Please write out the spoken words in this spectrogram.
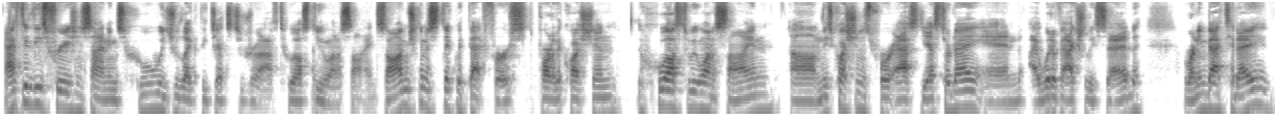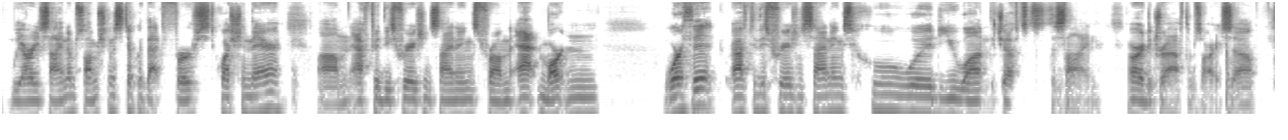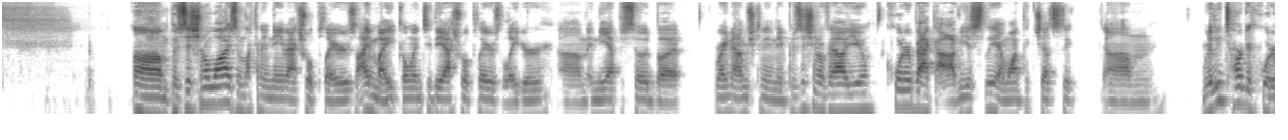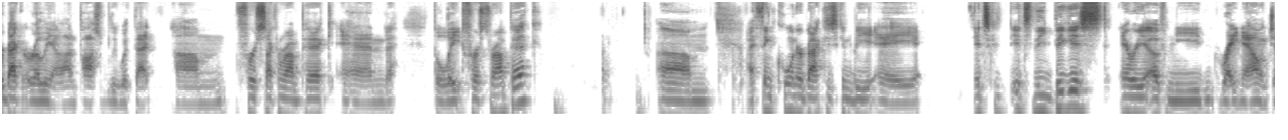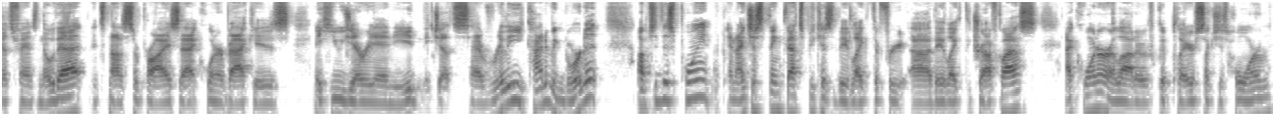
After these free agent signings, who would you like the Jets to draft? Who else do you want to sign? So I'm just going to stick with that first part of the question. Who else do we want to sign? Um, these questions were asked yesterday, and I would have actually said running back today. We already signed him, so I'm just going to stick with that first question there. Um, after these free agent signings from at Martin worth it after these free agent signings, who would you want the Jets to sign or to draft? I'm sorry. So, um, positional wise, I'm not going to name actual players. I might go into the actual players later um, in the episode, but right now I'm just going to name positional value. Cornerback, obviously, I want the Jets to um, really target quarterback early on, possibly with that um, first, second round pick and the late first round pick. Um, I think cornerback is going to be a it's it's the biggest area of need right now, and Jets fans know that. It's not a surprise that cornerback is a huge area of need. And the Jets have really kind of ignored it up to this point. and I just think that's because they like the free uh, they like the draft class at corner. A lot of good players such as Horn,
